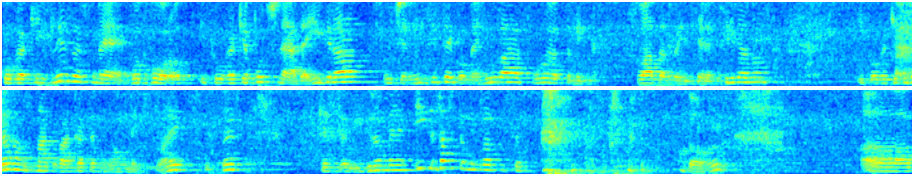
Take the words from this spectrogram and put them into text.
Кога ќе излезевме во дворот и кога ќе почнеа да играат, учениците го менуваа својот лик, својата заинтересираност и кога ќе ти дадам знак вака те молам next slide, супер, ќе се играме и застани врати се. Добро. А,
